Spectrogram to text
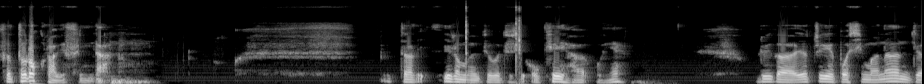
쓰도록 하겠습니다. 일단 이름을 적어주시고 OK 하고요. 우리가 이쪽에 보시면은 저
